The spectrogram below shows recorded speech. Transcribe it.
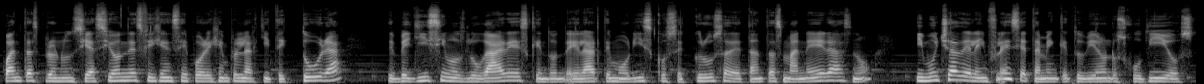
Cuántas pronunciaciones, fíjense, por ejemplo, en la arquitectura, de bellísimos lugares que en donde el arte morisco se cruza de tantas maneras, ¿no? Y mucha de la influencia también que tuvieron los judíos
